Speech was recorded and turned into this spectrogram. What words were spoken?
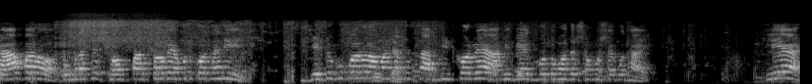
যা পারো তোমরা যে সব পারতে হবে এমন কথা নেই। যেটুকু পারো আমার কাছে সাবমিট করবে আমি দেখব তোমাদের সমস্যা কোথায়। ক্লিয়ার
